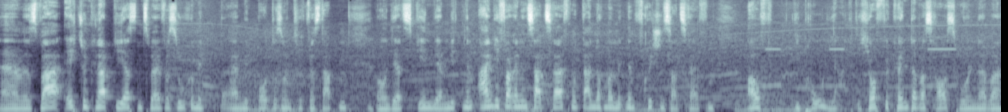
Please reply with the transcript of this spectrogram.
Ähm, es war echt schon knapp, die ersten zwei Versuche mit, äh, mit Bottas und Verstappen. Und jetzt gehen wir mit einem angefahrenen Satzreifen und dann nochmal mit einem frischen Satzreifen auf die Poljagd. Ich hoffe, wir können da was rausholen, aber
